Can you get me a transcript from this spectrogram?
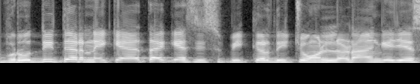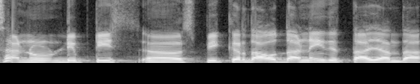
ਵਿਰੋਧੀ ਧਿਰ ਨੇ ਕਹਿਤਾ ਕਿ ਅਸੀਂ ਸਪੀਕਰ ਦੀ ਚੋਣ ਲੜਾਂਗੇ ਜੇ ਸਾਨੂੰ ਡਿਪਟੀ ਸਪੀਕਰ ਦਾ ਅਹੁਦਾ ਨਹੀਂ ਦਿੱਤਾ ਜਾਂਦਾ।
